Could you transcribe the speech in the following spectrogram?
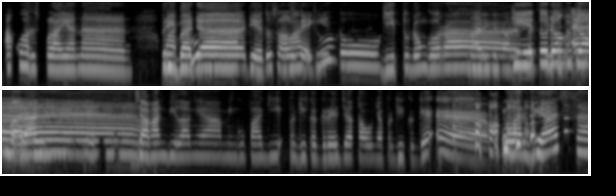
aku harus pelayanan beribadah dia tuh selalu kayak Waduh. gitu Gitu dong Gora. Mari kita gitu dong sama dong mbak. Rani Jangan bilangnya minggu pagi pergi ke gereja taunya pergi ke GM. luar biasa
